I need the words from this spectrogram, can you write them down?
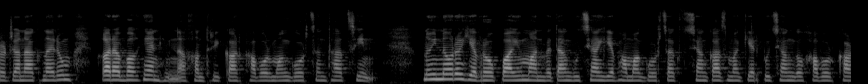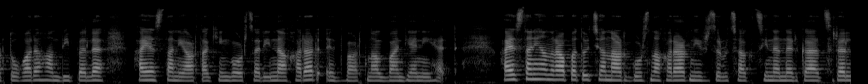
շրջանակներում Ղարաբաղյան հիմնախնդրի կարգավորման գործընթացին։ Նույն օրը Եվրոպայում անվտանգության եւ համագործակցության կազմակերպության գլխավոր քարտուղարը հանդիպել է Հայաստանի արտաքին գործերի նախարար Էդվարդ Նալբանդյանի հետ։ Հայաստանի Հանրապետության արտգործնախարարն իր զրուցակցին է ներկայացրել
